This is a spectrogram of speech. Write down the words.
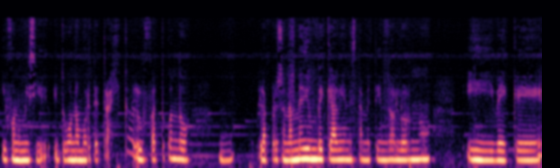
y fue un homicidio y tuvo una muerte trágica. El olfato cuando la persona medium ve que alguien está metiendo al horno y ve que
